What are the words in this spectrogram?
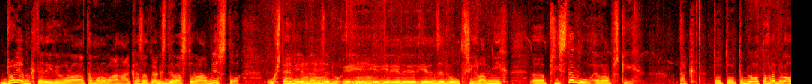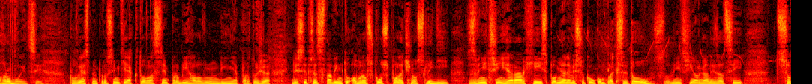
dojem, který vyvolala ta morová nákaza, to jak zdevastovala město. Už tehdy jeden, ze, dvou, jeden, jeden ze dvou, tří hlavních uh, přístavů evropských tak to, to, to bylo, tohle bylo ohromující. Pověz mi prosím tě, jak to vlastně probíhalo v Londýně, protože když si představím tu obrovskou společnost lidí z vnitřní hierarchii s poměrně vysokou komplexitou, s vnitřní organizací, co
